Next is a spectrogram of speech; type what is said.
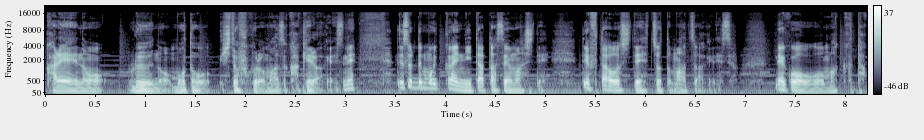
カレーのルーの素を1袋まずかけるわけですね。で、それでもう一回煮立たせまして、で、蓋をしてちょっと待つわけですよ。で、こう、まあ、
